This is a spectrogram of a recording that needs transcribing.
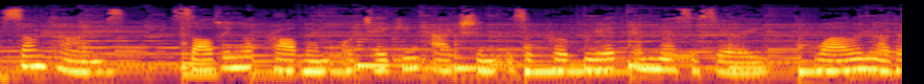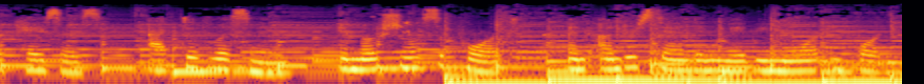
Sometimes, solving a problem or taking action is appropriate and necessary, while in other cases, active listening, emotional support, and understanding may be more important.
